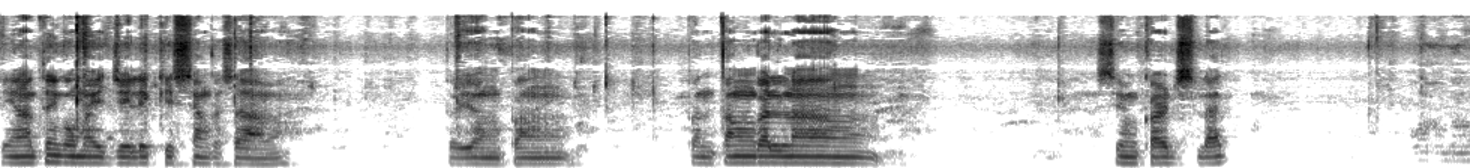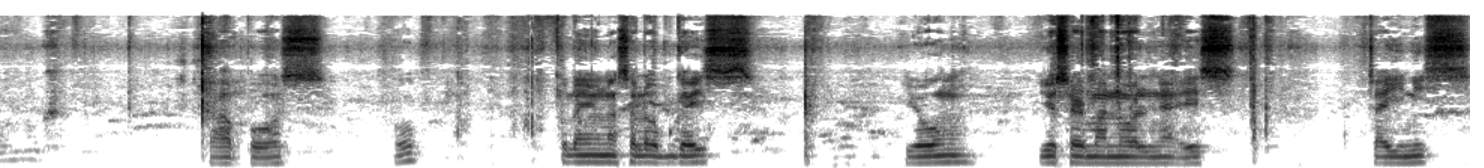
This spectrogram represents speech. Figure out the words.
Tingnan natin kung may jelly kiss siyang kasama ito yung pang pantanggal ng SIM card slot. Tapos oop, ito lang yung nasa loob guys. Yung user manual niya is Chinese.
